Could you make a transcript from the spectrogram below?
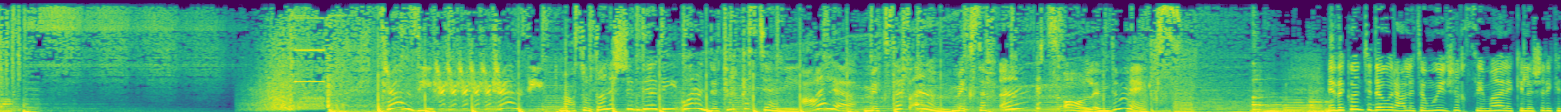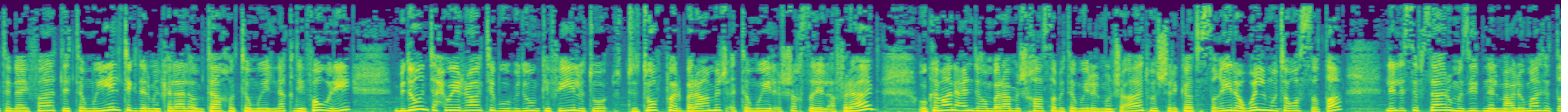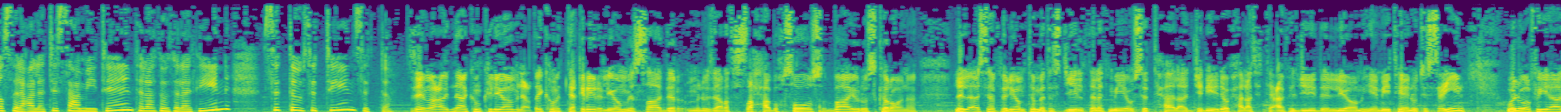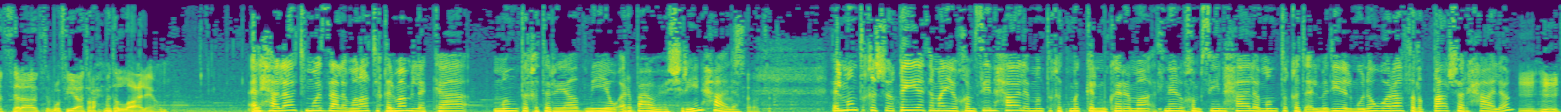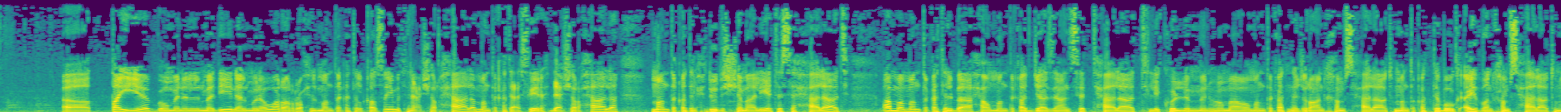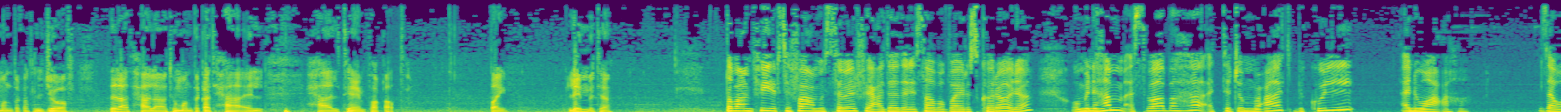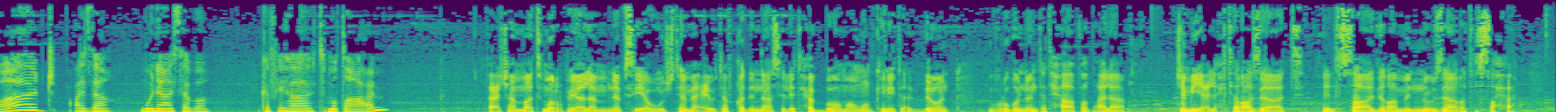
ترانزيت. مع سلطان الشدادي ورندا تركستاني. Mix FM Mix FM it's all in the mix إذا كنت تدور على تمويل شخصي مالك إلا شركة النايفات للتمويل تقدر من خلالهم تاخذ تمويل نقدي فوري بدون تحويل راتب وبدون كفيل وتتوفر برامج التمويل الشخصي للأفراد. وكمان عندهم برامج خاصة بتمويل المنشآت والشركات الصغيرة والمتوسطة للاستفسار ومزيد من المعلومات. اتصل على 9233 66 6 زي ما عودناكم كل يوم نعطيكم التقرير اليومي الصادر من وزارة الصحة بخصوص فيروس كورونا. للأسف اليوم تم تسجيل 306 حالات جديدة وحالات التعافي الجديدة اليوم هي 290 والوفيات ثلاث وفيات رحمة الله عليهم الحالات موزعة على مناطق المملكة منطقة الرياض 124 يا حالة. المنطقة الشرقية 58 حالة منطقة مكة المكرمة 52 حالة منطقة المدينة المنورة 13 حالة. آه طيب ومن المدينة المنورة نروح لمنطقة القصيم 12 حالة منطقة عسير 11 حالة منطقة الحدود الشمالية 9 حالات. أما منطقة الباحة ومنطقة جازان 6 حالات لكل منهما ومنطقة نجران 5 حالات ومنطقة تبوك أيضا 5 حالات ومنطقة الجوف 3 حالات ومنطقة حائل حالتين فقط. طيب لين متى؟ طبعا في ارتفاع مستمر في أعداد الإصابة بفيروس كورونا ومن أهم أسبابها التجمعات بكل أنواعها. زواج عزاء مناسبة كافيهات مطاعم. فعشان ما تمر في ألم نفسي أو مجتمعي وتفقد الناس اللي تحبهم أو ممكن يتأذون المفروض أن أنت تحافظ على جميع الاحترازات الصادرة من وزارة الصحة.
